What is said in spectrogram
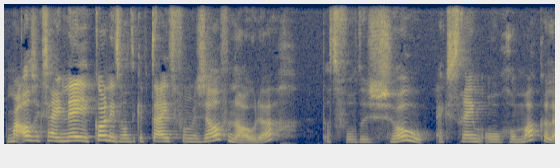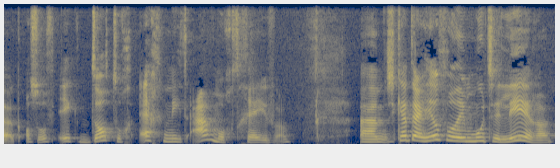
maar als ik zei nee, ik kan niet, want ik heb tijd voor mezelf nodig. Dat voelde zo extreem ongemakkelijk. Alsof ik dat toch echt niet aan mocht geven. Um, dus ik heb daar heel veel in moeten leren.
